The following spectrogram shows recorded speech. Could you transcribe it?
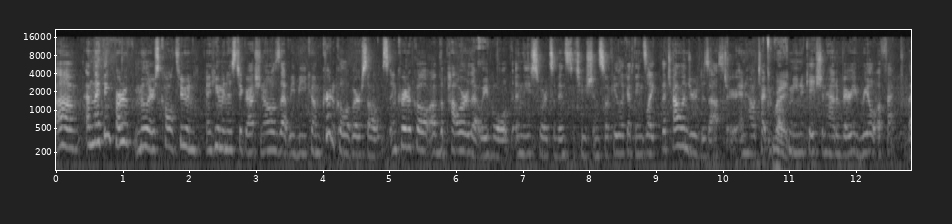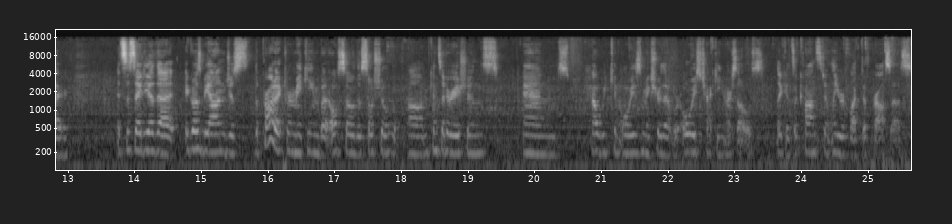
Um, and I think part of Miller's call too in a humanistic rationale is that we become critical of ourselves and critical of the power that we hold in these sorts of institutions. So if you look at things like the Challenger disaster and how technical Right. communication had a very real effect there, it's this idea that it goes beyond just the product we're making, but also the social um, considerations and how we can always make sure that we're always checking ourselves. Like it's a constantly reflective process.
